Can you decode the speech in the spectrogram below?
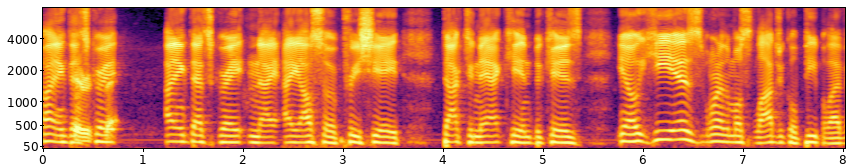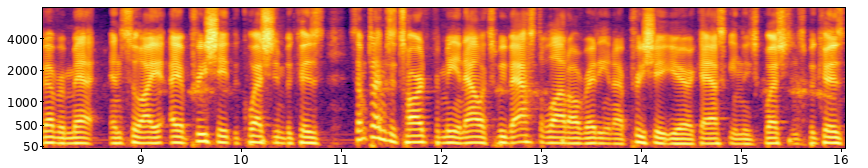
I think that's There's great. that- I think that's great, and I, I also appreciate Dr. Natkin because you know he is one of the most logical people I've ever met, and so I, I appreciate the question because sometimes it's hard for me and Alex. We've asked a lot already, and I appreciate you, Eric, asking these questions because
